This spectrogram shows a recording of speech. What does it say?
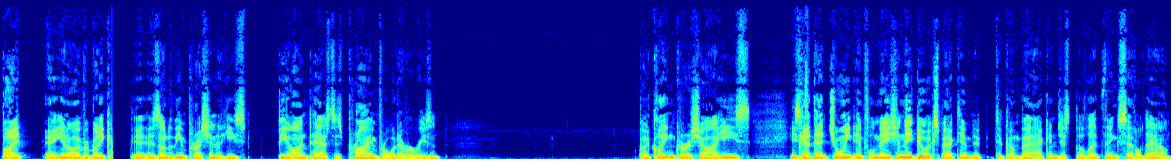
But, uh, you know, everybody is under the impression that he's beyond past his prime for whatever reason. But Clayton Kershaw, he's he's got that joint inflammation. They do expect him to, to come back and just to let things settle down.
